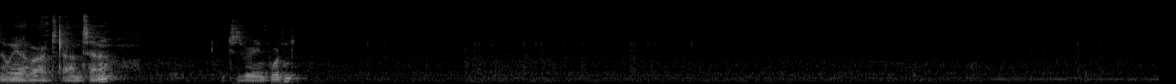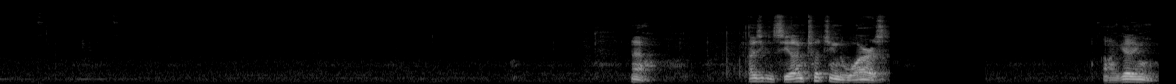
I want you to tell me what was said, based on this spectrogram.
Then we have our antenna, which is very important. Now, as you can see, I'm touching the wires. I'm getting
